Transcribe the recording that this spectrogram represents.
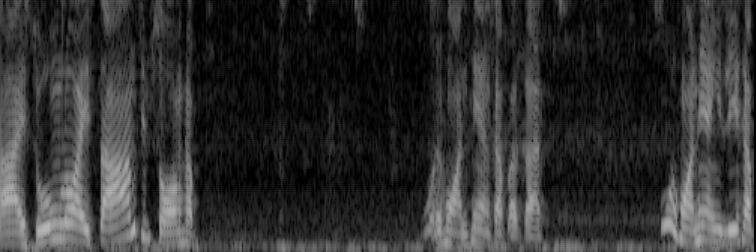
ถ่ายสูงร้อยสามสิบสองครับโอ้ยห่อนแห้งครับ อากาศโอ้ยห่อนแห้งอีหลีครับ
